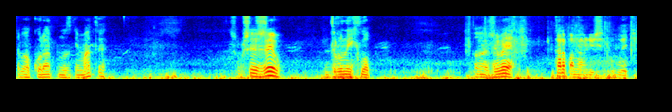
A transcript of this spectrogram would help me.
Треба акуратно знімати. Щоб ще жив дурний хлоп. А, живе. Карпа навлюся в обличчя.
